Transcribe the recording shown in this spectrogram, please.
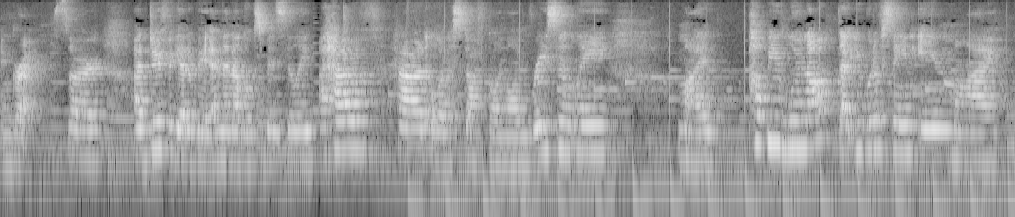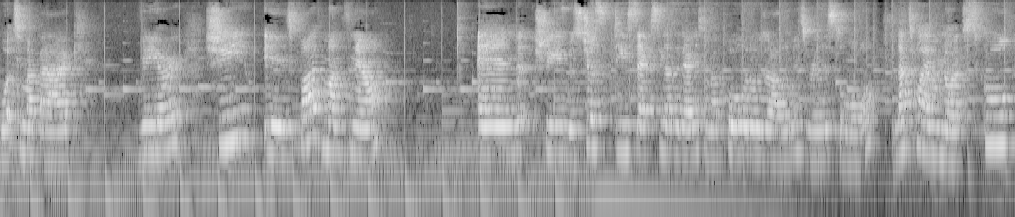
and grey so I do forget a bit and then it looks a bit silly. I have had a lot of stuff going on recently my puppy Luna that you would have seen in my what's in my bag video. She is five months now and she was just de-sexed the other day so my poor little darling is really sore. That's why I'm not at school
